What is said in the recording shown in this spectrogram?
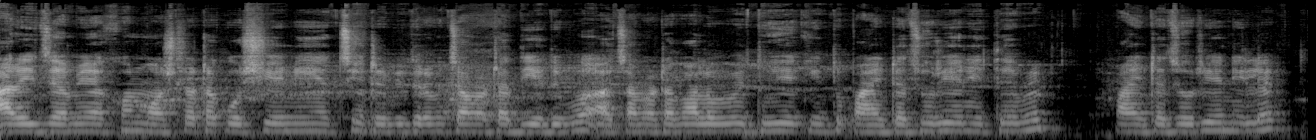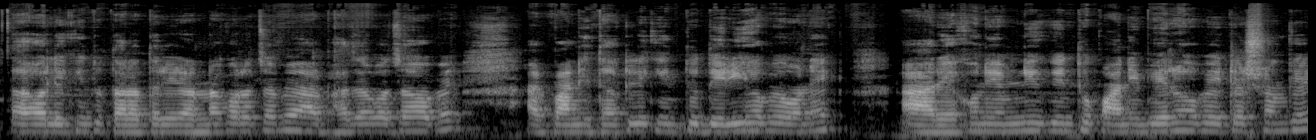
আর এই যে আমি এখন মশলাটা কষিয়ে নিয়েছি, এটার ভিতরে আমি চামড়াটা দিয়ে দেবো। আর চামড়াটা ভালোভাবে ধুয়ে কিন্তু পানিটা ঝরিয়ে নিতে হবে। পানিটা ঝরিয়ে নিলে তাহলে কিন্তু তাড়াতাড়ি রান্না করা যাবে আর ভাজা ভাজা হবে। আর পানি থাকলে কিন্তু দেরি হবে অনেক। আর এখন এমনিও কিন্তু পানি বের হবে এটার সঙ্গে।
